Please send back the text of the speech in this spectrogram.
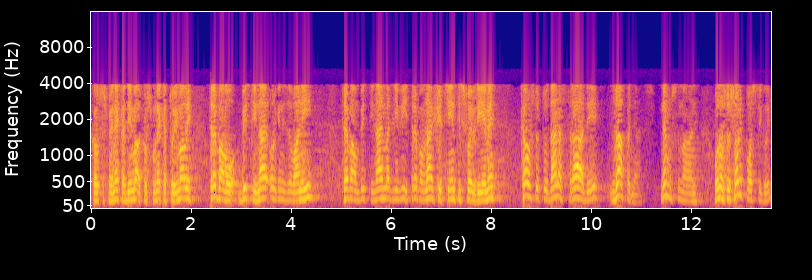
kao što smo nekad imali, kao što smo nekad to imali, trebamo biti najorganizovaniji, trebamo biti najmarljiviji, trebamo najviše cijeniti svoje vrijeme, kao što to danas radi zapadnjaci, ne muslimani. Ono što su oni postigli,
